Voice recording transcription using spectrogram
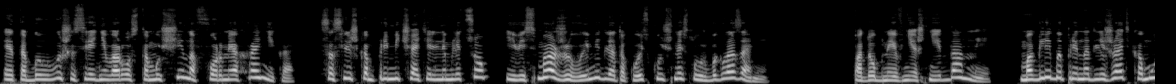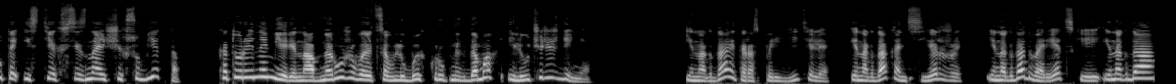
Это был выше среднего роста мужчина в форме охранника со слишком примечательным лицом и весьма живыми для такой скучной службы глазами. Подобные внешние данные могли бы принадлежать кому-то из тех всезнающих субъектов, которые намеренно обнаруживаются в любых крупных домах или учреждениях. Иногда это распорядители, иногда консьержи, иногда дворецкие, иногда...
